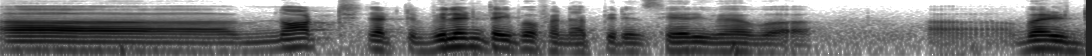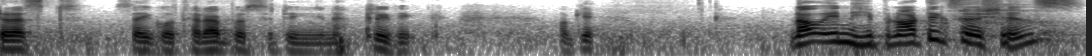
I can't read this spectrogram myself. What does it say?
uh, not that villain type of an appearance. Here you have a, well dressed psychotherapist sitting in a clinic. Okay. Now, in hypnotic sessions,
